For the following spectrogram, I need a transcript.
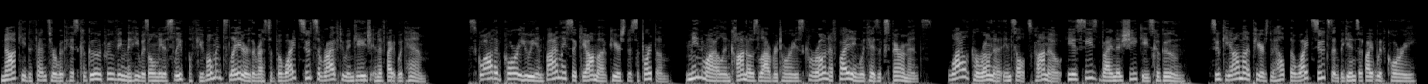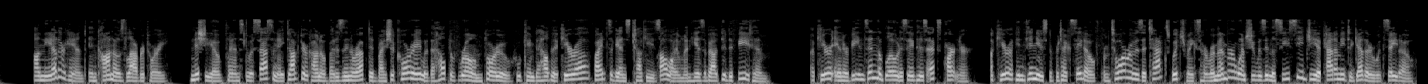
Naki defends her with his cocoon proving that he was only asleep. A few moments later the rest of the white suits arrive to engage in a fight with him. Squad of Koryui and finally Tsukiyama appears to support them. Meanwhile in Kano's laboratory is Corona fighting with his experiments. While Corona insults Kano, he is seized by Nishiki's cocoon. Tsukiyama appears to help the white suits and begins a fight with Kori. On the other hand, in Kano's laboratory, Nishio plans to assassinate Dr. Kano but is interrupted by Shikori with the help of Rome Toru who came to help Akira fights against Takizawa when he is about to defeat him. Akira intervenes in the blow to save his ex-partner. Akira continues to protect Sato from Toru's attacks which makes her remember when she was in the CCG Academy together with Sato.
